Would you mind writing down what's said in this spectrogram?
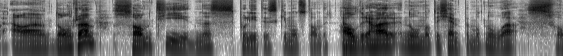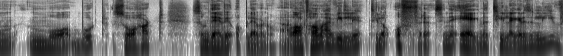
uh, Donald Trump som tidenes politiske motstander. Aldri har noen måttet kjempe mot noe som må bort så hardt som det vi opplever nå. Og at han er villig til å ofre sine egne tilhengeres liv,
